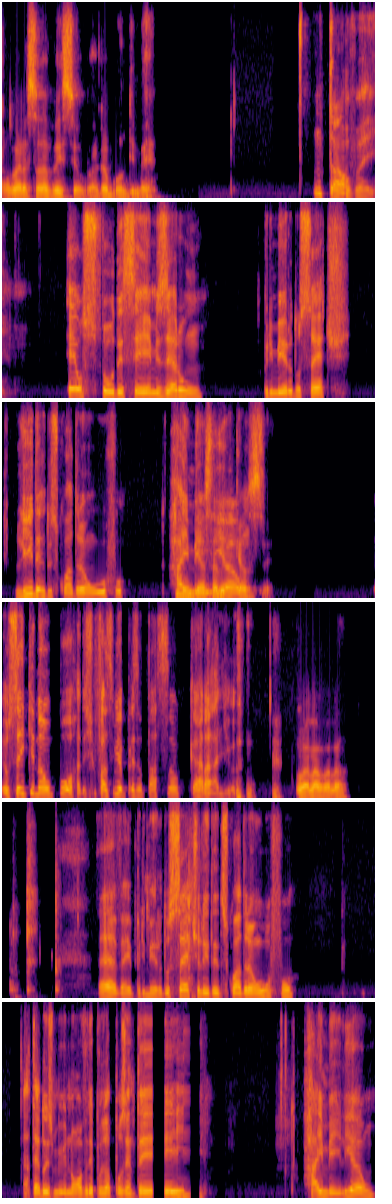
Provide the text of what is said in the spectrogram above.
Agora é só ver seu vagabundo de merda. Então, velho. Eu sou o DCM-01, primeiro do set, líder do esquadrão UFO, o Leão. que eu sei. Eu sei que não, porra, deixa eu fazer minha apresentação, caralho. Vai lá, vai lá. É, velho, primeiro do set, líder do esquadrão UFO. Até 2009, depois eu aposentei. Jaime Leão,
